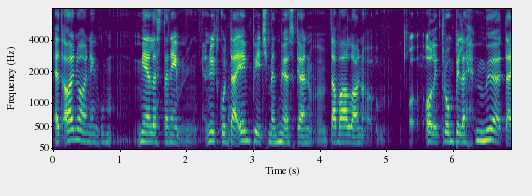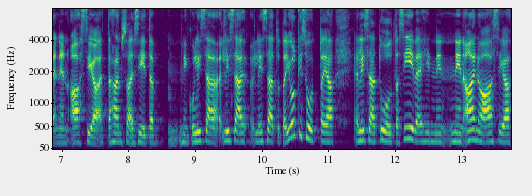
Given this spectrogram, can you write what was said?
Et ainoa niin kuin, mielestäni, nyt kun tämä impeachment myöskään tavallaan oli Trumpille myötäinen asia, että hän sai siitä niin kuin lisää, lisää, lisää tuota julkisuutta ja, ja lisää tuulta siiveihin, niin, niin ainoa asia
